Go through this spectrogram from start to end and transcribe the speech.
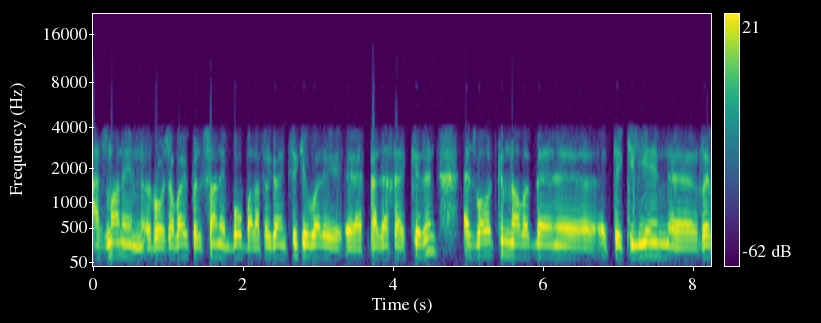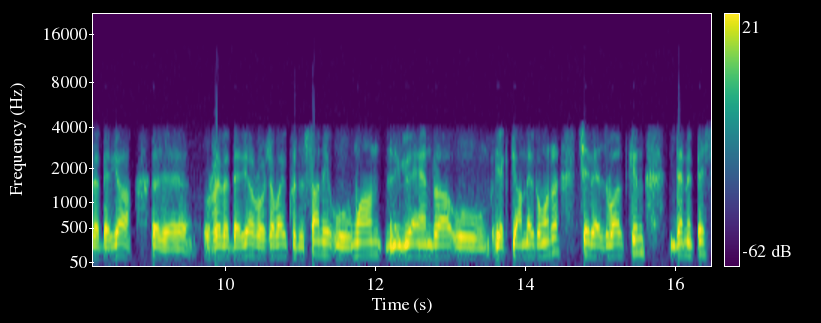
ازمان روزاوای کلسان بو بالافرگان تیکی وری قدخ کرن از باور کم ناو تکیلین ریبریا ریبریا روجاوای کردستان و وان یو ان را و یکتی آمریکا را چه از باور کم دم پیش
